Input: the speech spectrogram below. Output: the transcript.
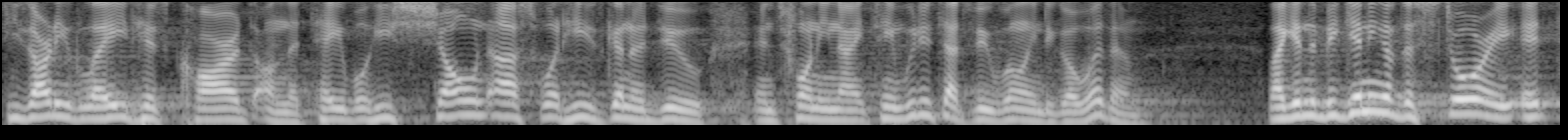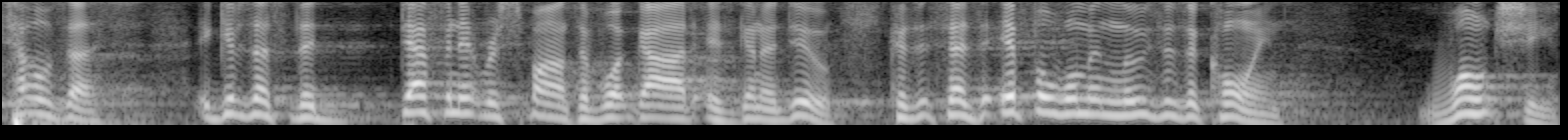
He's already laid his cards on the table. He's shown us what he's gonna do in 2019. We just have to be willing to go with him. Like in the beginning of the story, it tells us, it gives us the definite response of what God is gonna do. Because it says, if a woman loses a coin, won't she?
